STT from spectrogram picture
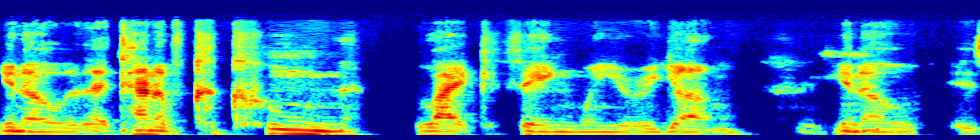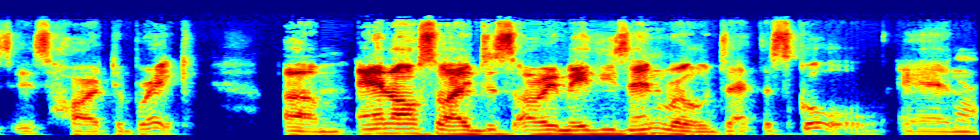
you know that kind of cocoon like thing when you're young mm-hmm. you know is, is hard to break um, and also i just already made these inroads at the school and yeah.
